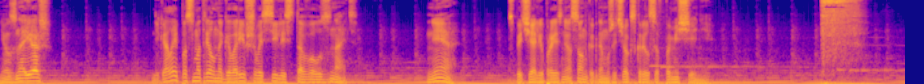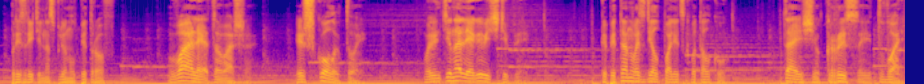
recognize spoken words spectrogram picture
Не узнаешь?» Николай посмотрел на говорившего, силясь того узнать. «Не», — с печалью произнес он, когда мужичок скрылся в помещении. Презрительно сплюнул Петров. «Валя это ваша, из школы той. Валентин Олегович теперь». Капитан воздел палец к потолку. «Та еще крыса и тварь.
